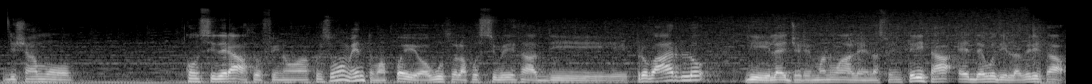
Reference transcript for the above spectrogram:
diciamo, considerato fino a questo momento, ma poi ho avuto la possibilità di provarlo, di leggere il manuale nella sua integrità e devo dire la verità,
